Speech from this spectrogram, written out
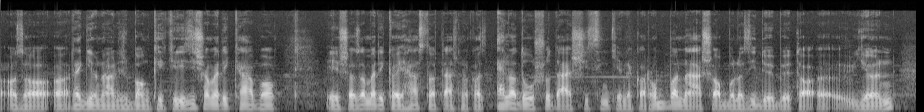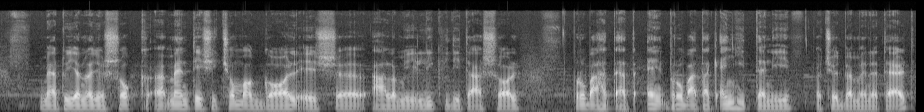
az a regionális banki krízis Amerikába, és az amerikai háztartásnak az eladósodási szintjének a robbanása abból az időből jön, mert ugye nagyon sok mentési csomaggal és állami likviditással próbálták enyhíteni a csődbe menetelt,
